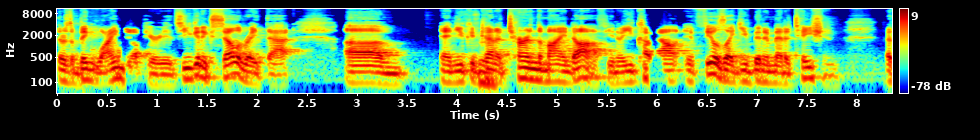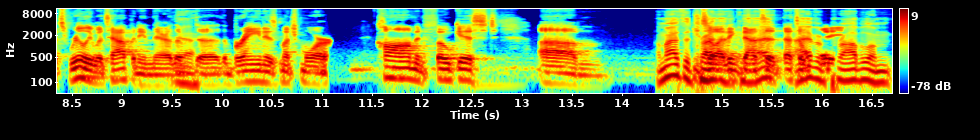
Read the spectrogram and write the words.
there's a big wind down period, so you can accelerate that, um, and you can kind of turn the mind off. You know, you come out, it feels like you've been in meditation. That's really what's happening there. The Yeah. the, the brain is much more calm and focused. Um, I might have to try. So that I think that's I, a- that's I a have way- a problem.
